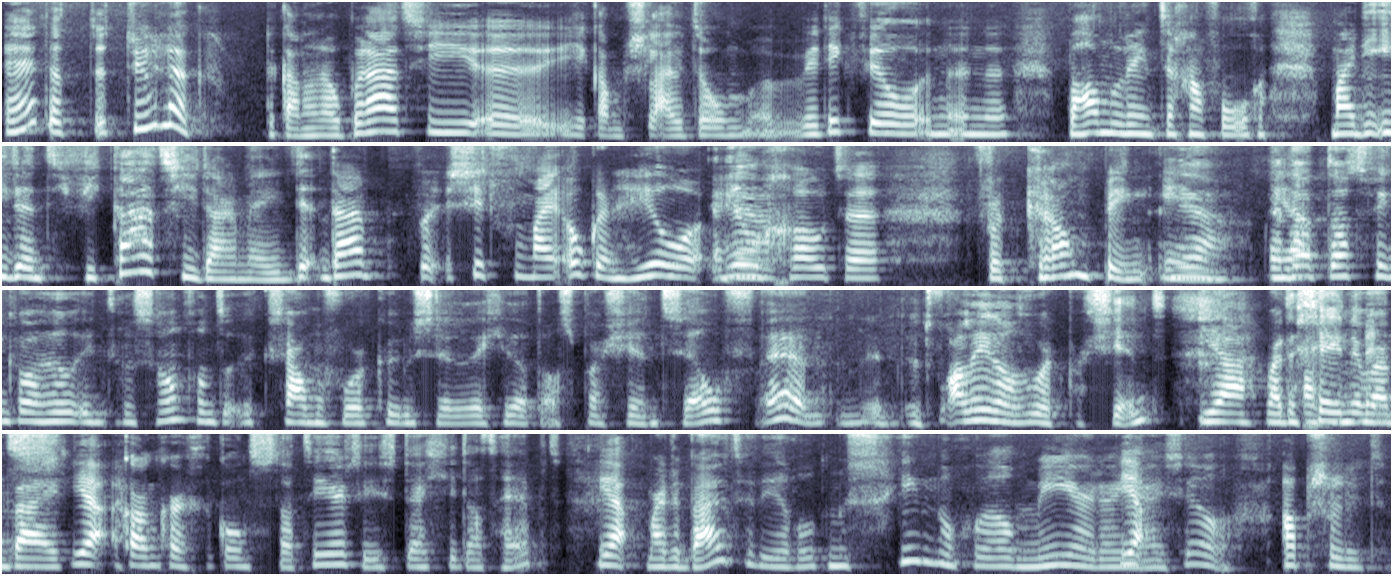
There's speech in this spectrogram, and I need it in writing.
Hè? Dat, natuurlijk. Er kan een operatie, eh, je kan besluiten om, eh, weet ik veel, een, een, eh, behandeling te gaan volgen. Maar die identificatie daarmee, daar zit voor mij ook een heel, heel Ja. grote verkramping in. Ja, en Ja. Dat, dat vind ik wel heel interessant, want ik zou me voor kunnen stellen dat je dat als patiënt zelf, hè, het, alleen al het woord patiënt, Ja, maar degene waarbij Ja. kanker geconstateerd is, dat je dat hebt. Ja. Maar de buitenwereld misschien nog wel meer dan Ja. jijzelf. Absoluut.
